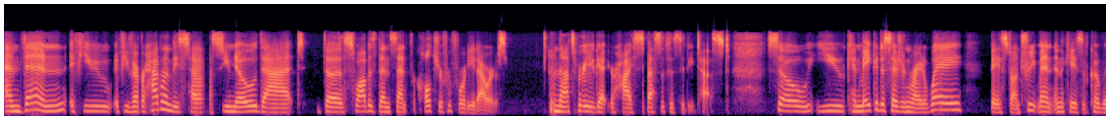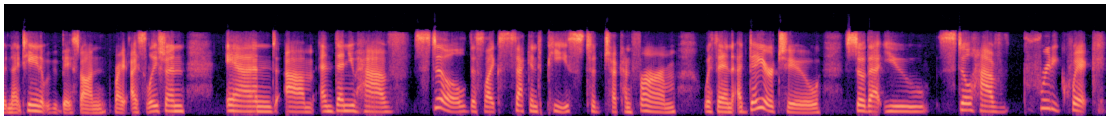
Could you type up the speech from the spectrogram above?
And then if you if you've ever had one of these tests you know that the swab is then sent for culture for 48 hours. And that's where you get your high specificity test. So you can make a decision right away based on treatment. In the case of covid-19 it would be based on right isolation and um, and then you have still this like second piece to to confirm within a day or two so that you still have pretty quick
